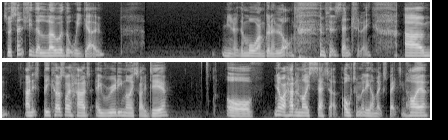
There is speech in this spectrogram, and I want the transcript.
So essentially the lower that we go, you know, the more I'm going to long, essentially. Um, and it's because I had a really nice idea of, you know, I had a nice setup. Ultimately, I'm expecting higher.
